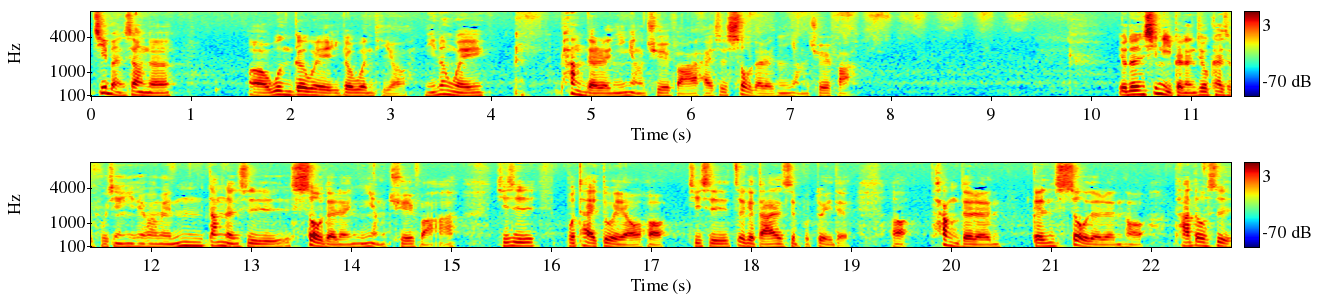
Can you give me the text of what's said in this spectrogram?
基本上呢，呃，问各位一个问题哦，你认为？胖的人营养缺乏，还是瘦的人营养缺乏？有的人心里可能就开始浮现一些画面，嗯，当然是瘦的人营养缺乏。其实不太对哦，哈，其实这个答案是不对的。哦，胖的人跟瘦的人，哈，他都是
